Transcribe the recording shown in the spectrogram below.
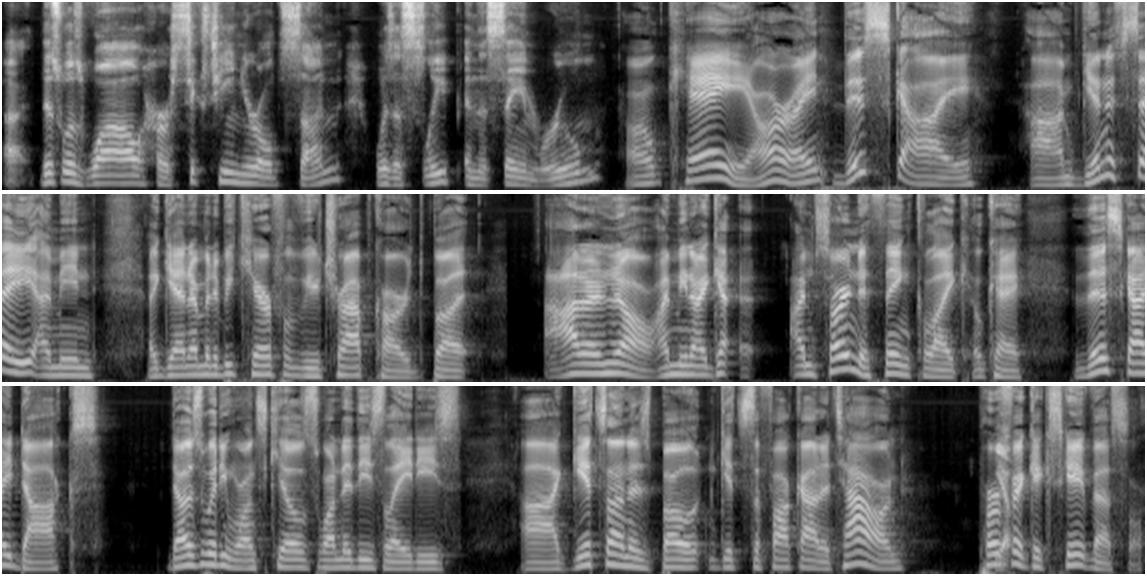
Uh, this was while her 16 year old son was asleep in the same room. Okay. All right. This guy, I'm gonna say. I mean, again, I'm gonna be careful of your trap cards, but I don't know. I mean, I get. I'm starting to think like, okay, this guy docks, does what he wants, kills one of these ladies, uh, gets on his boat, gets the fuck out of town. Perfect escape vessel.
